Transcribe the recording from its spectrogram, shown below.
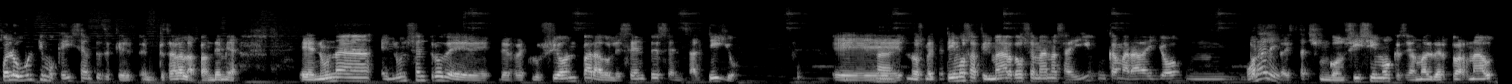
fue lo último que hice antes de que empezara la pandemia, en, una, en un centro de, de reclusión para adolescentes en Saltillo. Eh, Ah. Nos metimos a filmar dos semanas ahí, un camarada y yo, un documentalista chingoncísimo que se llama Alberto Arnaut,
